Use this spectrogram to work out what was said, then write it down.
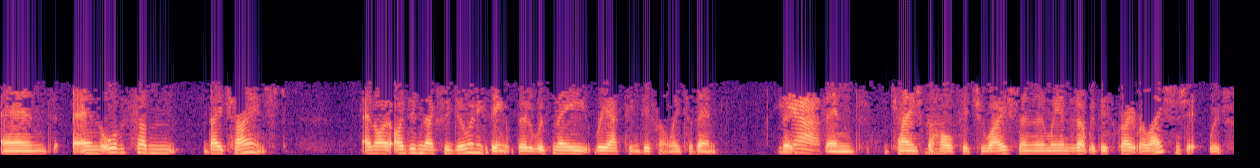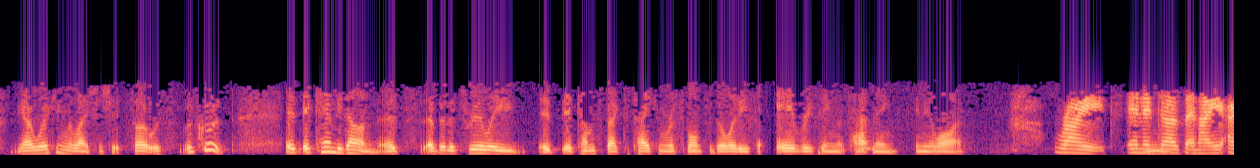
and and all of a sudden they changed and I, I didn't actually do anything, but it was me reacting differently to them that Yes. then changed the Mhm. whole situation, and we ended up with this great relationship, which you know, working relationship. So it was it was good. It, it can be done. It's uh, but it's really it, it comes back to taking responsibility for everything that's happening in your life. Right, and it Mm. does. And I, I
